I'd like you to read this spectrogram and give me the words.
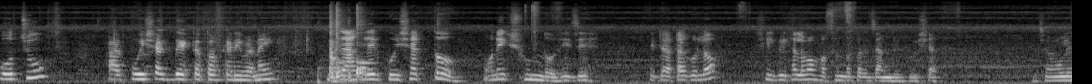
কচু আর পুঁই শাক দিয়ে একটা তরকারি বানাই। জাংলের পুঁই শাক তো অনেক সুন্দর। এই যে এই ডাটাগুলো শিল্পী খালামা পছন্দ করে জাংলের পুঁই শাক জাংলি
